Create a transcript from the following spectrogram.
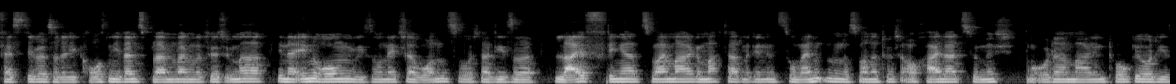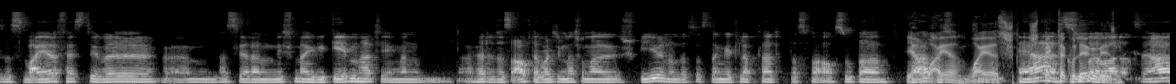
Festivals oder die großen Events bleiben einem natürlich immer in Erinnerung, wie so Nature Ones, wo ich da diese Live-Dinger zweimal gemacht habe mit den Instrumenten. Das war natürlich auch Highlights für mich. Oder mal in Tokio dieses Wire Festival, ähm, was ja dann nicht mehr gegeben hat. Irgendwann hörte das auf. Da wollte ich immer schon mal spielen und dass das dann geklappt hat. Das war auch super. Ja, ja Wire. Das, Wire ist spektakulär ja, gewesen. Das, ja,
